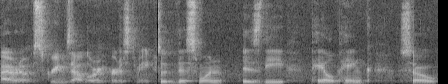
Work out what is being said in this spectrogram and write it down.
I don't know, it screams out Lauren Curtis to me. So this one is the pale pink. So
